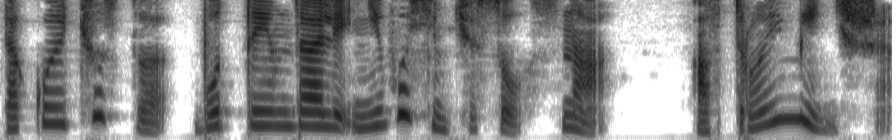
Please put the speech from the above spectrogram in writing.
Такое чувство, будто им дали не восемь часов сна, а втрое меньше.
